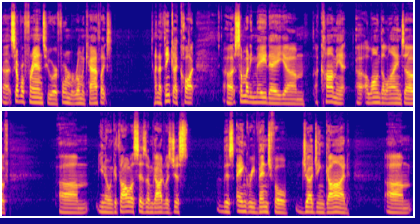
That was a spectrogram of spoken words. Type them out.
uh, several friends who are former Roman Catholics, and I think I caught uh, somebody made a um, a comment uh, along the lines of, um, you know, in Catholicism, God was just this angry, vengeful, judging God. Um,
